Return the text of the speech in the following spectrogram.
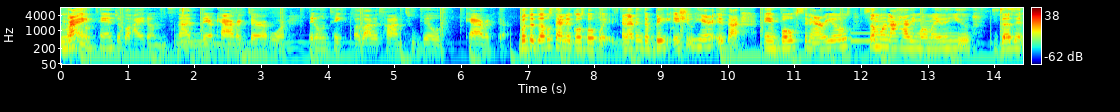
Comes Right. From tangible items, not their character, or they don't take a lot of time to build character. But the double standard goes both ways. And I think the big issue here is that in both scenarios, someone not having more money than you doesn't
